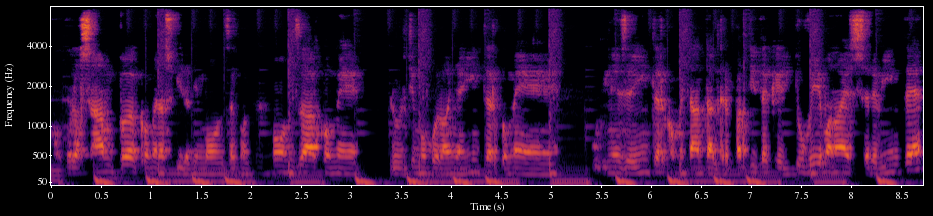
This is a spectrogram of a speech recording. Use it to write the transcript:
contro la Samp, come la sfida di Monza contro il Monza, come l'ultimo Bologna-Inter, come Udinese-Inter, come tante altre partite che dovevano essere vinte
